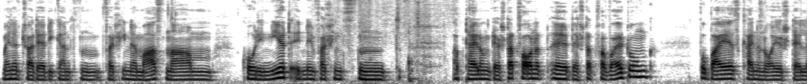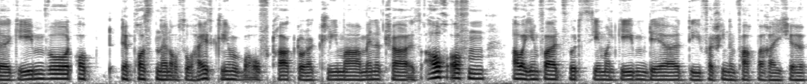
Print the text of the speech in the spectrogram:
Klimamanager, der die ganzen verschiedenen Maßnahmen koordiniert in den verschiedensten Abteilungen der, Stadtverordnet äh, der Stadtverwaltung, wobei es keine neue Stelle geben wird. Ob der Posten dann auch so heißt, Klimabeauftragter oder Klimamanager, ist auch offen. Aber jedenfalls wird es jemand geben, der die verschiedenen Fachbereiche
